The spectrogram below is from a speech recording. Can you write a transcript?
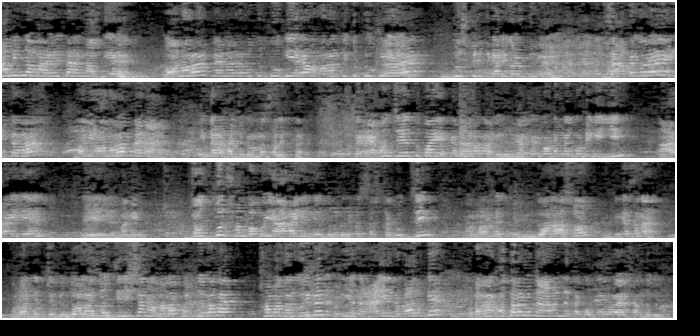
নামিন না পারেনি তার নাম দিয়ে। অনরার ব্যানারের ভিতর ঢুকিয়ে রে, অনরার ভিতর ঢুকিয়ে রে দুষ্কৃতিকারী করে ঢুকিয়ে যাতে করে তারা মানে অনরার ব্যানার এই তারা কার্যক্রম চালিত তো এখন যেহেতু ভাই এখানে আর আমি একটা ঘটনা ঘটে গিয়ে আর এন, এই মানে যদ্দূর সম্ভব ওই আর আইন নিয়ন্ত্রণ করিবার চেষ্টা করছি। ওনার নেতৃবৃন্দ আসন ঠিক আছে না? ওনার নেতৃবৃন্দ আসন জিনিসটা ওনারা করতে পাবে সমাধান করিবেন ইয়ে আইনের আলোকে ওনারা কথার আলোকে আর নেতা করবেন শান্ত করবেন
